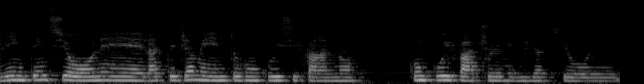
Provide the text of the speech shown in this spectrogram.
l'intenzione, l'atteggiamento con cui si fanno, con cui faccio le meditazioni.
